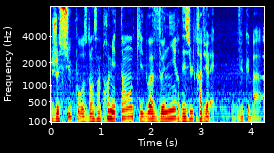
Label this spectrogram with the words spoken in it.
Je suppose dans un premier temps qu'ils doivent venir des ultraviolets, vu que bah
